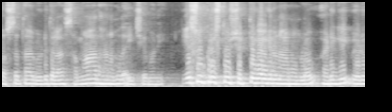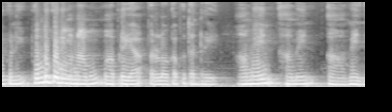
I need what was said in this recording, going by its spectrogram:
స్వస్థత విడుదల సమాధానము దయచేయమని. యేసుక్రీస్తు శక్తి కలిగిన నామంలో అడిగి వేడుకొని పొందుకొని ఉన్నాము మా ప్రియ పరలోకపు తండ్రి. Amen amen amen.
